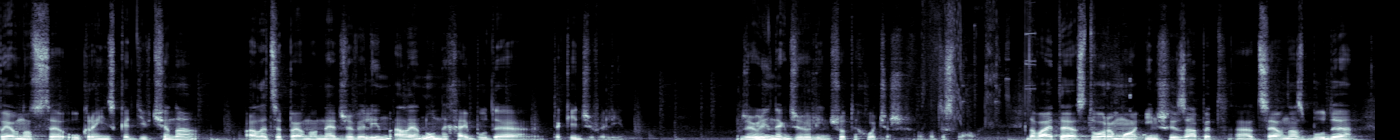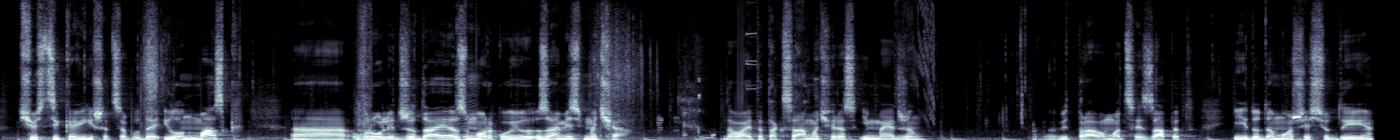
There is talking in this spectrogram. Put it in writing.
певно, це українська дівчина, але це, певно, не Джевелін, але ну, нехай буде такий Джевелін. Джевелін як Джевелін, що ти хочеш, Владиславе? Давайте створимо інший запит. Е, Це у нас буде щось цікавіше. Це буде Ілон Маск е, в ролі джедая з морквою замість меча. Давайте так само через Imagine відправимо цей запит і додамо ще сюди.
